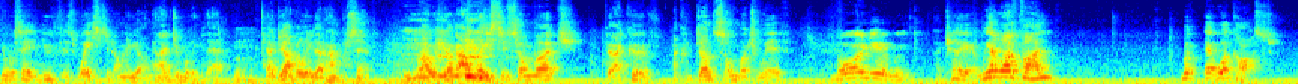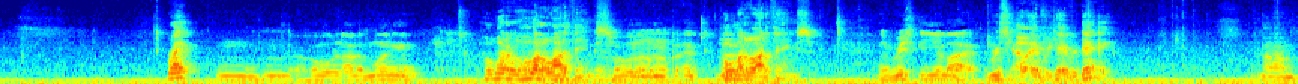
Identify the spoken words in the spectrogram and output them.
You always say youth is wasted on the young, and I do believe that. I do. I believe that 100. percent When I was young, I wasted so much that I could have I could have done so much with. Boy, did we. I tell you, we had a lot of fun, but at what cost? Right? Mm-hmm. A whole lot of money and A whole lot of, a whole lot, a lot of a things. whole lot of and, A whole lot, a lot of things. The risk risking your life. Risk uh, every every day. Um,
